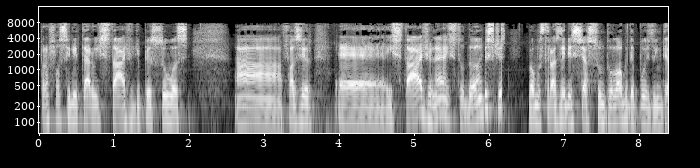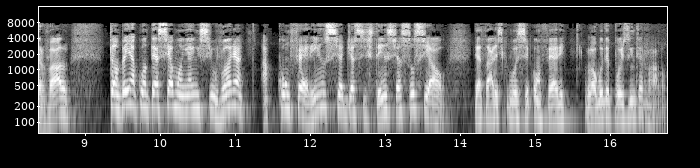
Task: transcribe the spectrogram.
para facilitar o estágio de pessoas a fazer é, estágio, né, estudantes. Vamos trazer esse assunto logo depois do intervalo. Também acontece amanhã em Silvânia a Conferência de Assistência Social. Detalhes que você confere logo depois do intervalo.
